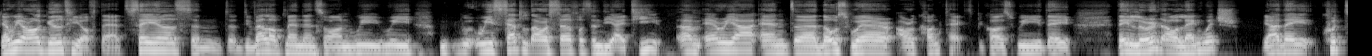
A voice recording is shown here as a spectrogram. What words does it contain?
Yeah, we are all guilty of that. Sales and uh, development and so on. We we we settled ourselves within the IT um, area, and uh, those were our contacts because we they they learned our language. Yeah, they could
